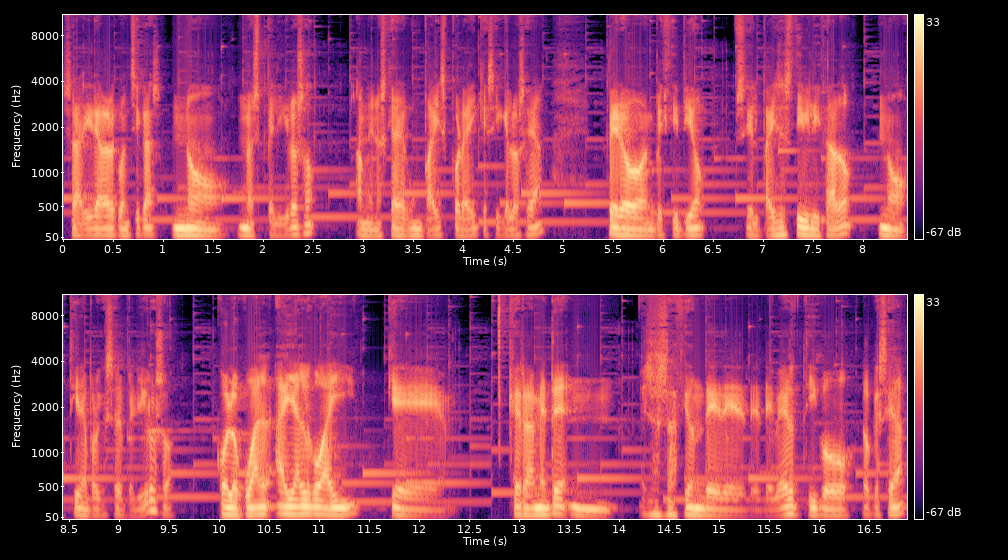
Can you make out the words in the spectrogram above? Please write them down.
salir a hablar con chicas no, no es peligroso, a menos que haya algún país por ahí que sí que lo sea, pero en principio, si el país es civilizado, no tiene por qué ser peligroso. Con lo cual hay algo ahí que, que realmente mm, esa sensación de, vértigo, lo que sea,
